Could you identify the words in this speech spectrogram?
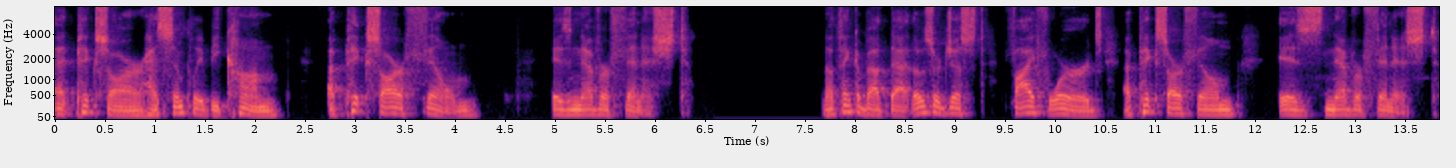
at Pixar has simply become a Pixar film is never finished. Now, think about that. Those are just five words. A Pixar film is never finished.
